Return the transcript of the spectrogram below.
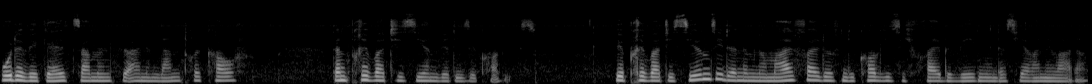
oder wir Geld sammeln für einen Landrückkauf, dann privatisieren wir diese Corgis. Wir privatisieren sie, denn im Normalfall dürfen die Corgis sich frei bewegen in der Sierra Nevada.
